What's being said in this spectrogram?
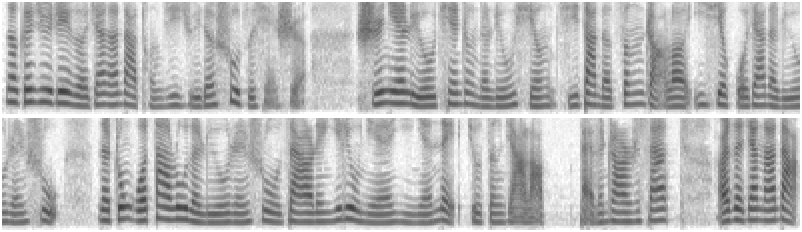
那根据这个加拿大统计局的数字显示，十年旅游签证的流行极大的增长了一些国家的旅游人数。那中国大陆的旅游人数在二零一六年一年内就增加了百分之二十三，而在加拿大，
